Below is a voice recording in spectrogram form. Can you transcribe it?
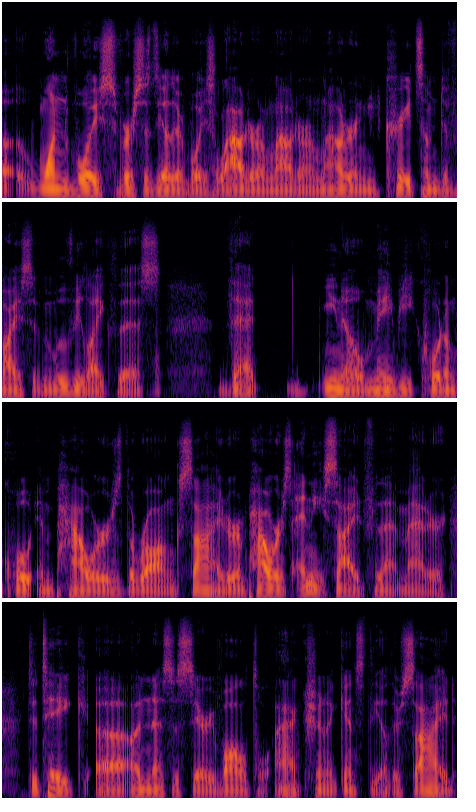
uh, one voice versus the other voice louder and louder and louder and you'd create some divisive movie like this that you know, maybe quote unquote empowers the wrong side or empowers any side for that matter to take uh, unnecessary volatile action against the other side,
